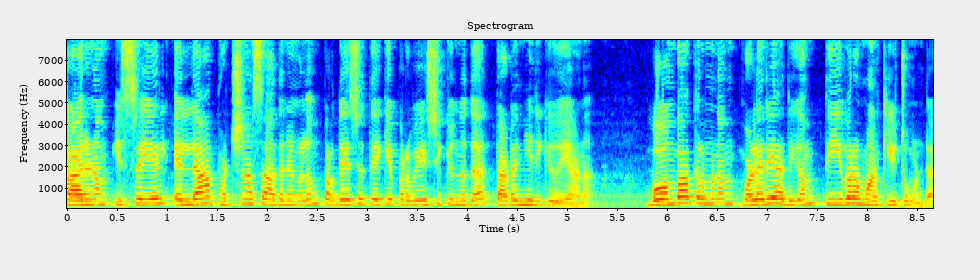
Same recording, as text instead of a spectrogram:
കാരണം ഇസ്രയേൽ എല്ലാ ഭക്ഷണ സാധനങ്ങളും പ്രദേശത്തേക്ക് പ്രവേശിക്കുന്നത് തടഞ്ഞിരിക്കുകയാണ്. ബോംബാക്രമണം വളരെയധികം തീവ്രമാക്കിയിട്ടുമുണ്ട്.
